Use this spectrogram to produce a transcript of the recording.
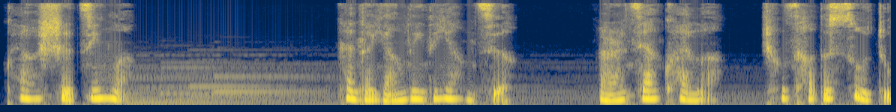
快要射精了。看到杨丽的样子，反而加快了抽槽的速度。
